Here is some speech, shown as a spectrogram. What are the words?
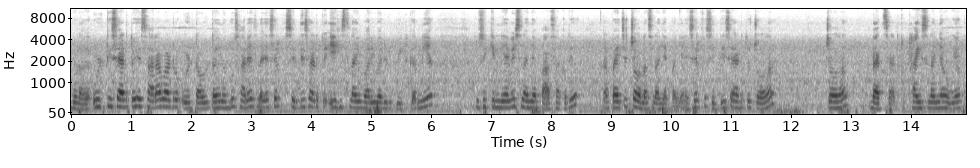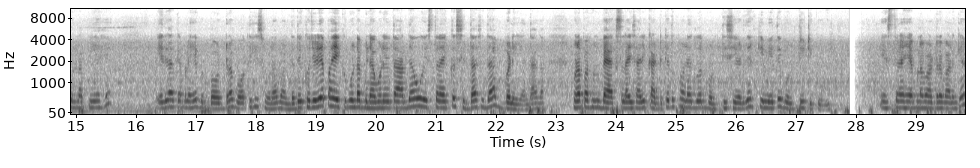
ਬੁਣਾਂਗੇ ਉਲਟੀ ਸਾਈਡ ਤੋਂ ਇਹ ਸਾਰਾ ਬਾਰਡਰ ਉਲਟਾ ਉਲਟਾ ਹੀ ਲੱਗੂ। ਸਾਰੇ ਸਲਾਈਆਂ ਸਿਰਫ ਸਿੱਧੀ ਸਾਈਡ ਤੋਂ ਇਹੀ ਸਲਾਈ ਵਾਰੀ-ਵਾਰੀ ਰਿਪੀਟ ਕਰਨੀ ਹੈ ਤੁਸੀਂ ਕਿੰਨੀਆਂ ਵੀ ਸਿਲਾਈਆਂ ਪਾ ਸਕਦੇ ਹੋ। ਆਪਾਂ ਇਹ 'ਚ 14 ਸਿਲਾਈਆਂ ਪਾਈਆਂ ਨੇ। ਸਿਰਫ ਸਿੱਧੀ ਸਾਈਡ ਤੋਂ 14 14 ਬੈਕ ਸਾਈਡ ਤੋਂ। 28 ਸਿਲਾਈਆਂ ਹੋ ਗਈਆਂ ਕੁੱਲ ਆਪਣੀਆਂ ਇਹ। ਇਹਦੇ ਕਰਕੇ ਆਪਣਾ ਇਹ ਬਾਰਡਰ ਬਹੁਤ ਹੀ ਸੋਹਣਾ ਬਣਦਾ। ਦੇਖੋ, ਜਿਹੜੇ ਆਪਾਂ ਇੱਕ ਗੁੰਡਾ ਬਿਨਾ ਬੁਣੇ ਉਤਾਰਦੇ ਆ, ਉਹ ਇਸ ਤਰ੍ਹਾਂ ਇੱਕ ਸਿੱਧਾ ਸਿੱਧਾ ਬਣੀ ਜਾਂਦਾ ਹੈਗਾ। ਹੁਣ ਆਪਾਂ ਤੁਹਾਨੂੰ ਬੈਕ ਸਲਾਈ ਸਾਰੀ ਕੱਢ ਕੇ ਦਿਖਾਉਣਾ ਹੈ ਦੁਬਾਰਾ ਬੁਣਤੀ ਛੇੜਦੇ ਆ। ਕਿਵੇਂ ਤੇ ਬੁਣਤੀ ਟਿਕੂਗੀ। ਇਸ ਤਰ੍ਹਾਂ ਇਹ ਆਪਣਾ ਬਾਰਡਰ ਬਣ ਗਿਆ।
